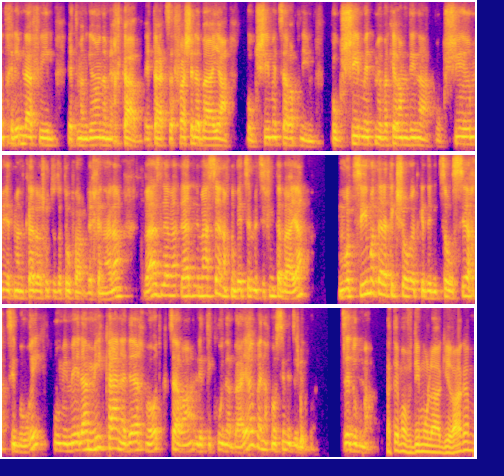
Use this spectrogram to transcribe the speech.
מתחילים להפעיל את מנגנון המחקר, את ההצפה של הבעיה, פוגשים את שר הפנים, פוגשים את מבקר המדינה, פוגשים את מנכ"ל רשות התעופה וכן הלאה, ואז למעשה אנחנו בעצם מציפים את הבעיה מוציאים אותה לתקשורת כדי ליצור שיח ציבורי, וממילא מכאן הדרך מאוד קצרה לתיקון הבעיה, ואנחנו עושים את זה לבד. זה דוגמה. אתם עובדים מול ההגירה גם?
